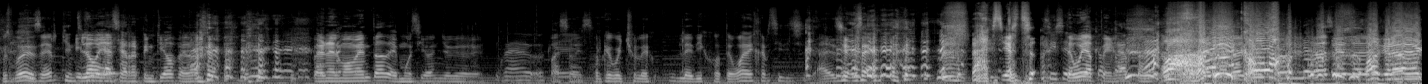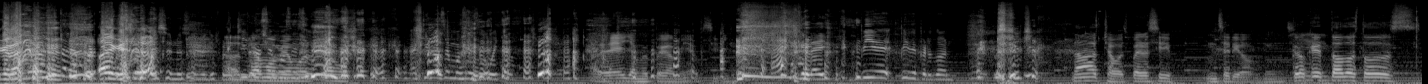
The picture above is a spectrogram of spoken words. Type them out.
pues puede ser, quién Y luego ya se arrepintió, pero, pero en el momento de emoción yo creo que pasó eso. Porque Wichu le, le dijo, te voy a dejar si dices... Ah, es cierto. Ah, es cierto. Sí, Te voy a pegar también. ¿Cómo? No, no, No, sí, Ah, no, no. Ah. A ver, ella me pega mi auxilio. Caray. Pide, pide perdón. No, chavos, pero sí, en serio. Creo que todos, todos,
